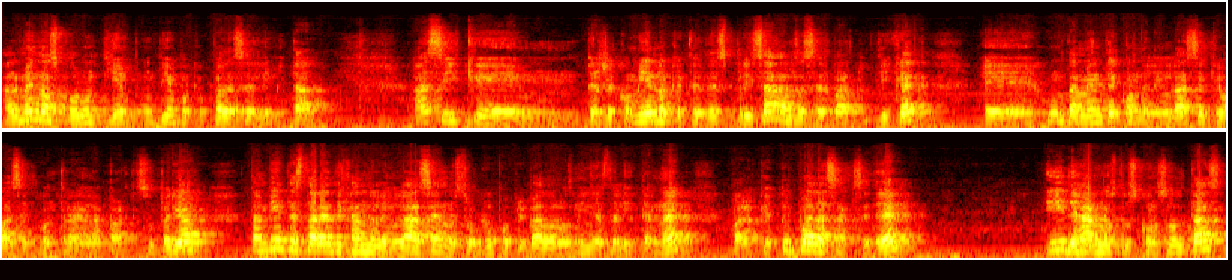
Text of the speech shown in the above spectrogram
al menos por un tiempo, un tiempo que puede ser limitado. Así que te recomiendo que te des prisa al reservar tu ticket eh, juntamente con el enlace que vas a encontrar en la parte superior. También te estaré dejando el enlace a nuestro grupo privado Los Niños del Internet para que tú puedas acceder y dejarnos tus consultas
